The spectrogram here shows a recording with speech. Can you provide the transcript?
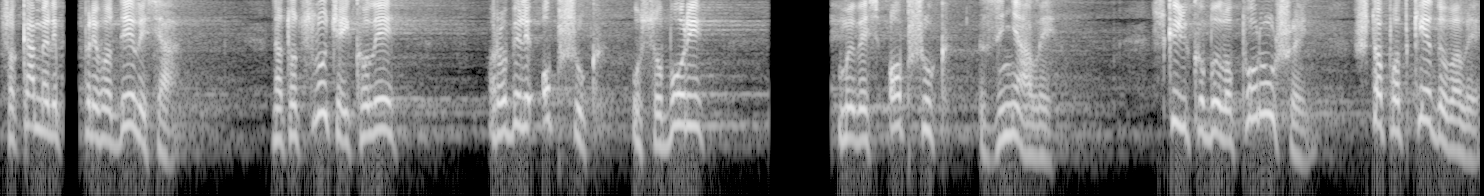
що камери пригодилися на той случай, коли робили обшук у соборі, ми весь обшук зняли. Скільки було порушень, що подкидували,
